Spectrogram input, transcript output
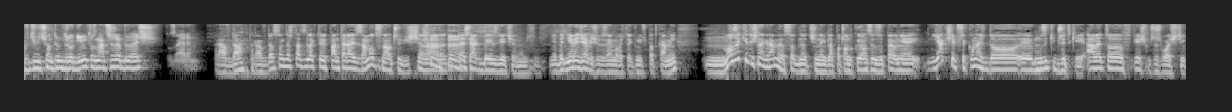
w 92, to znaczy, że byłeś pozerem. Prawda, prawda. Są też tacy, dla których Pantera jest za mocna oczywiście, no ale to też jakby jest, wiecie, no, nie, nie będziemy się tu zajmować takimi przypadkami. Może kiedyś nagramy osobny odcinek dla początkujących zupełnie, jak się przekonać do y, muzyki brzydkiej, ale to w pieśń przyszłości.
